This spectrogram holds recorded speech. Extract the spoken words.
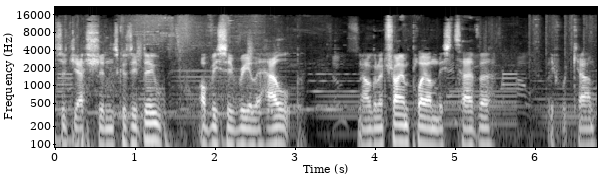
suggestions because they do obviously really help. Now I'm going to try and play on this tether if we can.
